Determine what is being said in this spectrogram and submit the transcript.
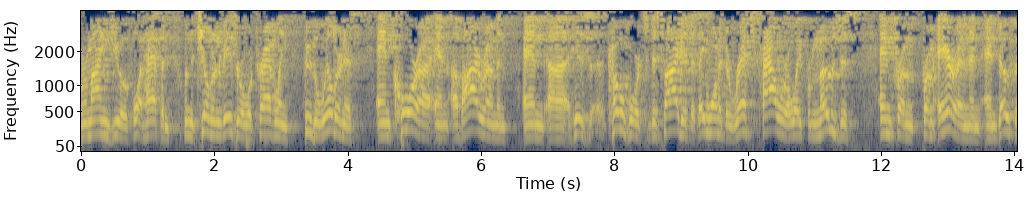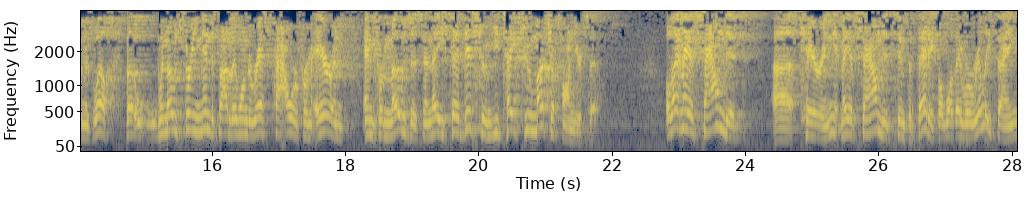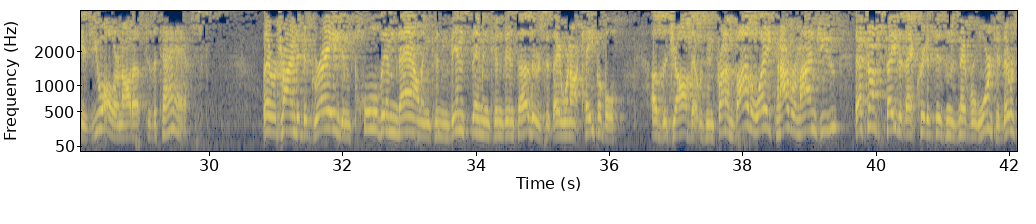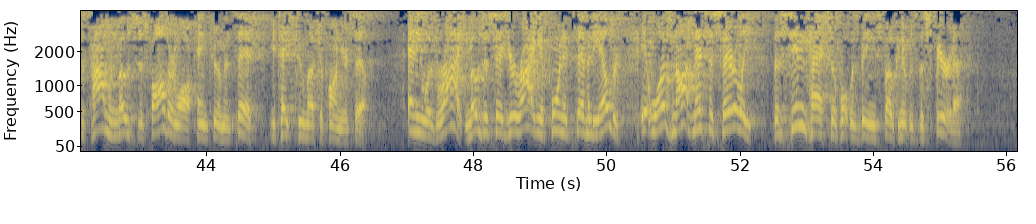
Reminds you of what happened when the children of Israel were traveling through the wilderness and Korah and Abiram and, and uh, his cohorts decided that they wanted to wrest power away from Moses and from, from Aaron and, and Dothan as well. But when those three men decided they wanted to wrest power from Aaron and from Moses, and they said this to him, you take too much upon yourself. Well, that may have sounded uh, caring, it may have sounded sympathetic, but what they were really saying is you all are not up to the task. They were trying to degrade and pull them down and convince them and convince others that they were not capable of the job that was in front of him. By the way, can I remind you, that's not to say that that criticism is never warranted. There was a time when Moses' father-in-law came to him and said, you take too much upon yourself. And he was right. Moses said, you're right, and he appointed 70 elders. It was not necessarily the syntax of what was being spoken, it was the spirit of it.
